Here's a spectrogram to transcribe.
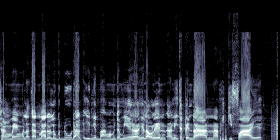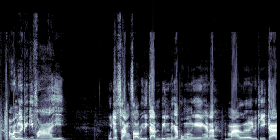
ช่างแมงมาละกันมาเดี๋ยวเราไปดูด่านอื่นกันบ้างว่ามันจะมีอะไรให้เราเล่น อันนี้จะเป็นด่านนะพิกกี้ไฟ เอามาเลยพิกกี้ไฟ กูจะสั่งสอนวิธีการบินให้กับพวกมึงเองนะ มาเลยวิธีการ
